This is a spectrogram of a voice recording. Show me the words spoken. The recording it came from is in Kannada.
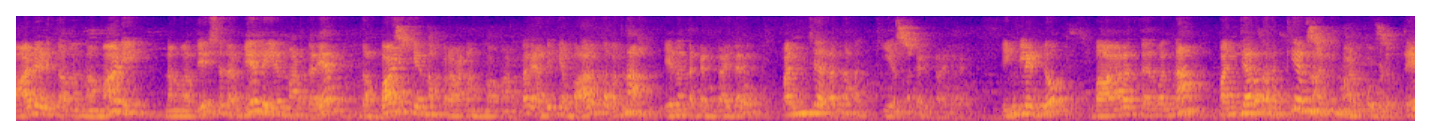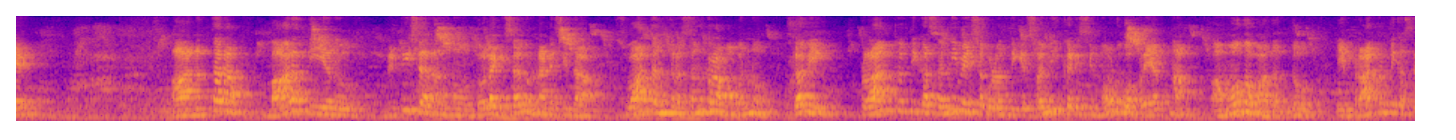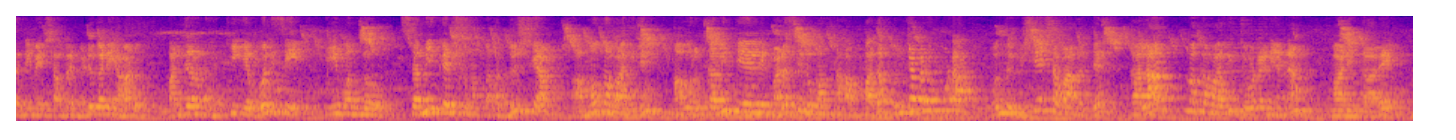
ಆಡಳಿತವನ್ನ ಮಾಡಿ ನಮ್ಮ ದೇಶದ ಮೇಲೆ ಏನ್ ಮಾಡ್ತಾರೆ, ದಬ್ಬಾಳಿಕೆಯನ್ನ ಪ್ರಾರಂಭ ಮಾಡ್ತಾರೆ. ಅದಕ್ಕೆ ಭಾರತವನ್ನ ಏನಂತ ಕರಿತಾ ಇದ್ದಾರೆ, ಪಂಜರದ ಹಕ್ಕಿ ಅಂತ ಕರಿತಾ ಇದ್ದಾರೆ. ಇಂಗ್ಲೆಂಡು ಭಾರತವನ್ನ ಪಂಜರದ ಹಕ್ಕಿಯನ್ನಾಗಿ ಮಾಡ್ಕೊಬಿಡುತ್ತೆ ಆ ನಂತರ ಭಾರತೀಯರು ಬ್ರಿಟಿಷರನ್ನು ತೊಲಗಿಸಲು ನಡೆಸಿದ ಸ್ವಾತಂತ್ರ್ಯ ಸಂಗ್ರಾಮವನ್ನು ಕವಿ ಪ್ರಾಕೃತಿಕ ಸನ್ನಿವೇಶಗಳೊಂದಿಗೆ ಸಮೀಕರಿಸಿ ನೋಡುವ ಪ್ರಯತ್ನ ಅಮೋಘವಾದದ್ದು. ಈ ಪ್ರಾಕೃತಿಕ ಸನ್ನಿವೇಶ ಅಂದ್ರೆ ಬಿಡುಗಡೆ ಹಾಡು, ಪಂಜರದ ಹಕ್ಕಿಗೆ ಹೋಲಿಸಿ ಈ ಒಂದು ಸಮೀಕರಿಸುವಂತಹ ದೃಶ್ಯ ಅಮೋಘವಾಗಿದೆ. ಅವರು ಕವಿತೆಯಲ್ಲಿ ಬಳಸಿರುವಂತಹ ಪದಪುಂಜಗಳು ಕೂಡ ಒಂದು ವಿಶೇಷವಾದದ್ದೇ ಕಲಾತ್ಮಕವಾಗಿ ಜೋಡಣೆಯನ್ನ ಮಾಡಿದ್ದಾರೆ.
